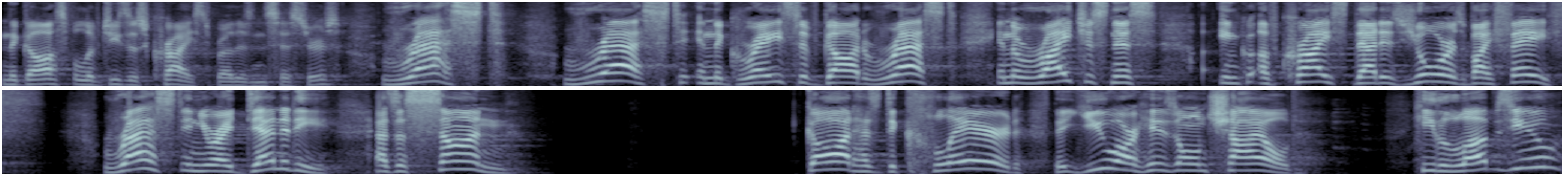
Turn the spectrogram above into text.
in the gospel of Jesus Christ, brothers and sisters. Rest. Rest in the grace of God. Rest in the righteousness of Christ that is yours by faith. Rest in your identity as a son God has declared that you are his own child. He loves you.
